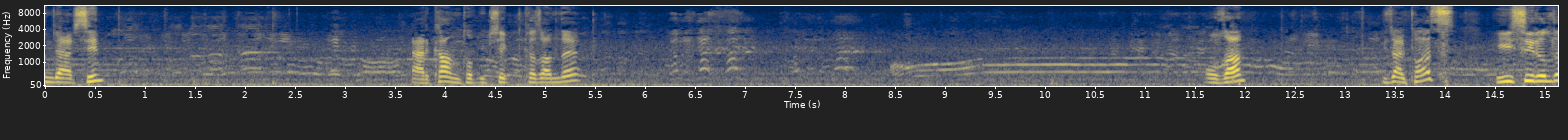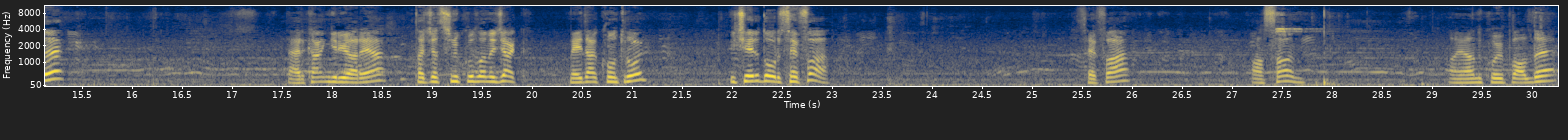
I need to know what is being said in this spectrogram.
Şimdi Ersin. Erkan top yüksek kazandı. Ozan. Güzel pas. İyi sıyrıldı. Erkan giriyor araya. Taç atışını kullanacak. Meydan kontrol. İçeri doğru Sefa. Sefa. Hasan. Ayağını koyup aldı.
